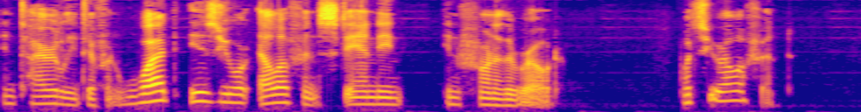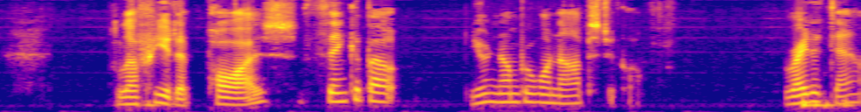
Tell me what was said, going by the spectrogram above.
entirely different? What is your elephant standing in front of the road? What's your elephant? Love for you to pause, think about your number one obstacle. Write it mm-hmm. down.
